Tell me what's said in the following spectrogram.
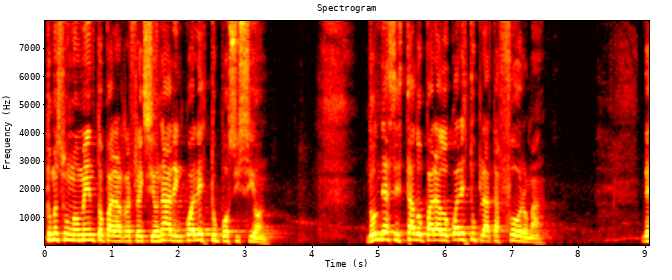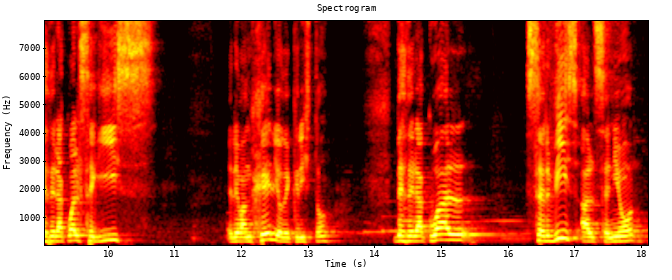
Tomes un momento para reflexionar en cuál es tu posición. ¿Dónde has estado parado? ¿Cuál es tu plataforma desde la cual seguís el Evangelio de Cristo? Desde la cual servís al Señor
